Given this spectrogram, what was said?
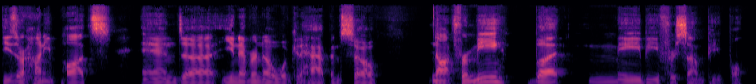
these are honeypots, and uh, you never know what could happen. So, not for me, but maybe for some people.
